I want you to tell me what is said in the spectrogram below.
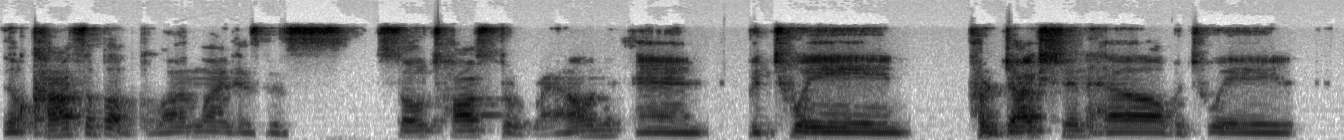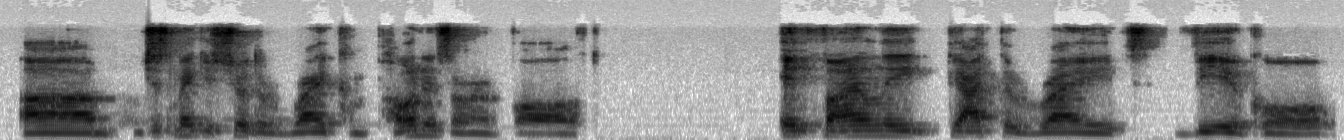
the concept of Bloodline has been so tossed around, and between production hell, between um, just making sure the right components are involved, it finally got the right vehicle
